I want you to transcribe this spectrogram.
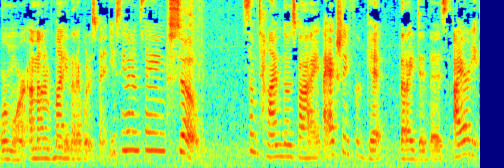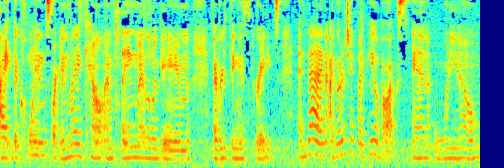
or more amount of money that I would have spent. You see what I'm saying? So some time goes by. I actually forget that I did this. I already, I the coins are in my account. I'm playing my little game. Everything is great. And then I go to check my P.O. box and what do you know?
